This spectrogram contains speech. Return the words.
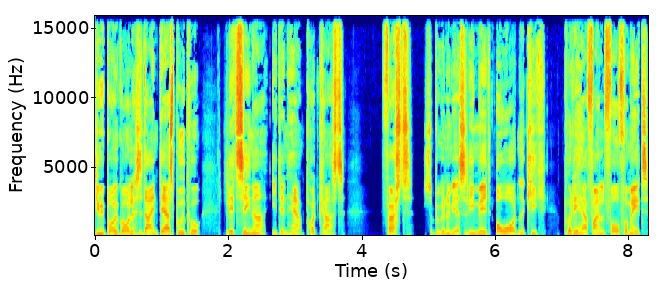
Jimmy Bøjgaard og Lasse Dein deres bud på lidt senere i den her podcast. Først så begynder vi altså lige med et overordnet kig på det her Final Four-format,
